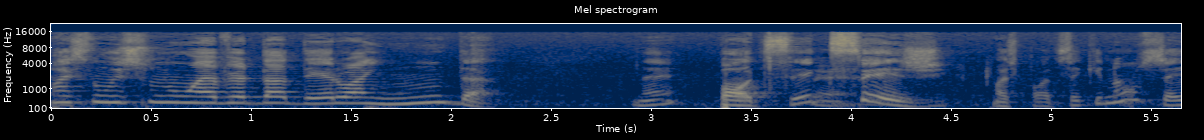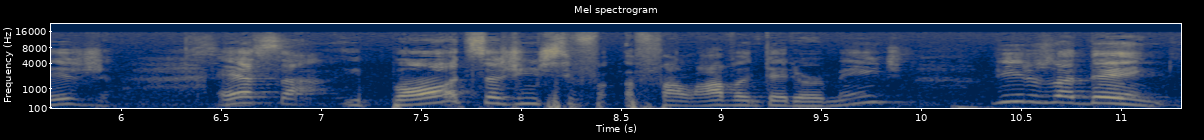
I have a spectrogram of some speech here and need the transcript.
Mas não, isso não é verdadeiro ainda. Né? Pode ser que É. seja, mas pode ser que não seja. Essa hipótese a gente se fa- falava anteriormente, vírus da dengue.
